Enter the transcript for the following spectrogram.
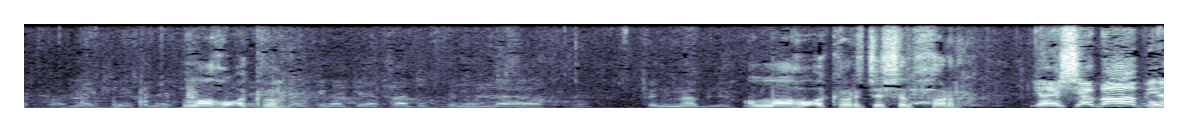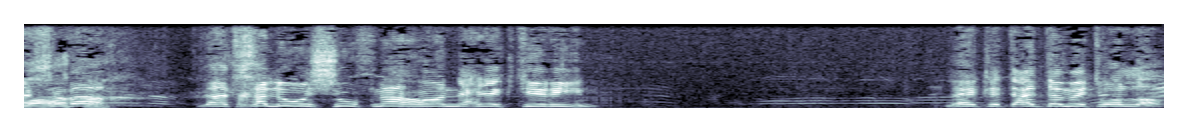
أكبر ليك ليك ليك الله. ليك ليك فاتت في ال- في المبنى الله أكبر الجيش الحر يا شباب يا شباب أكبر. لا تخلوا يشوفنا هون نحن كثيرين ليك تقدمت والله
